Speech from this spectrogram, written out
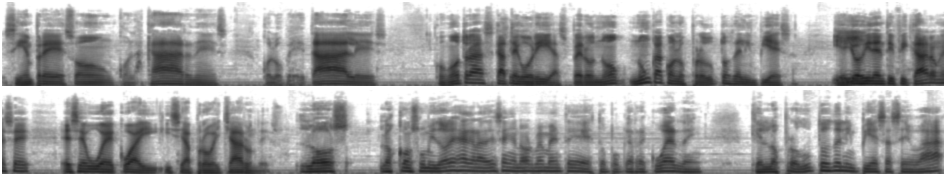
Siempre son con las carnes, con los vegetales, con otras categorías, pero no nunca con los productos de limpieza. Y, Y- ellos identificaron ese, ese hueco ahí y se aprovecharon de eso. Los, los consumidores agradecen enormemente esto porque recuerden que en los productos de limpieza se va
